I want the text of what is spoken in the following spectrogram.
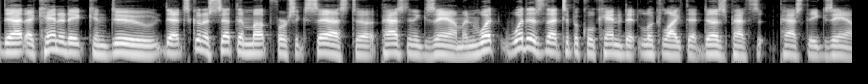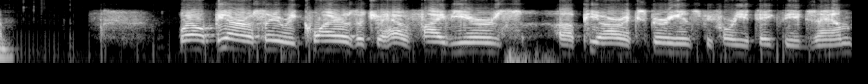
that a candidate can do that's going to set them up for success to pass an exam? And what, what does that typical candidate look like that does pass, pass the exam? Well, PRSA requires that you have five years uh, PR experience before you take the exam.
